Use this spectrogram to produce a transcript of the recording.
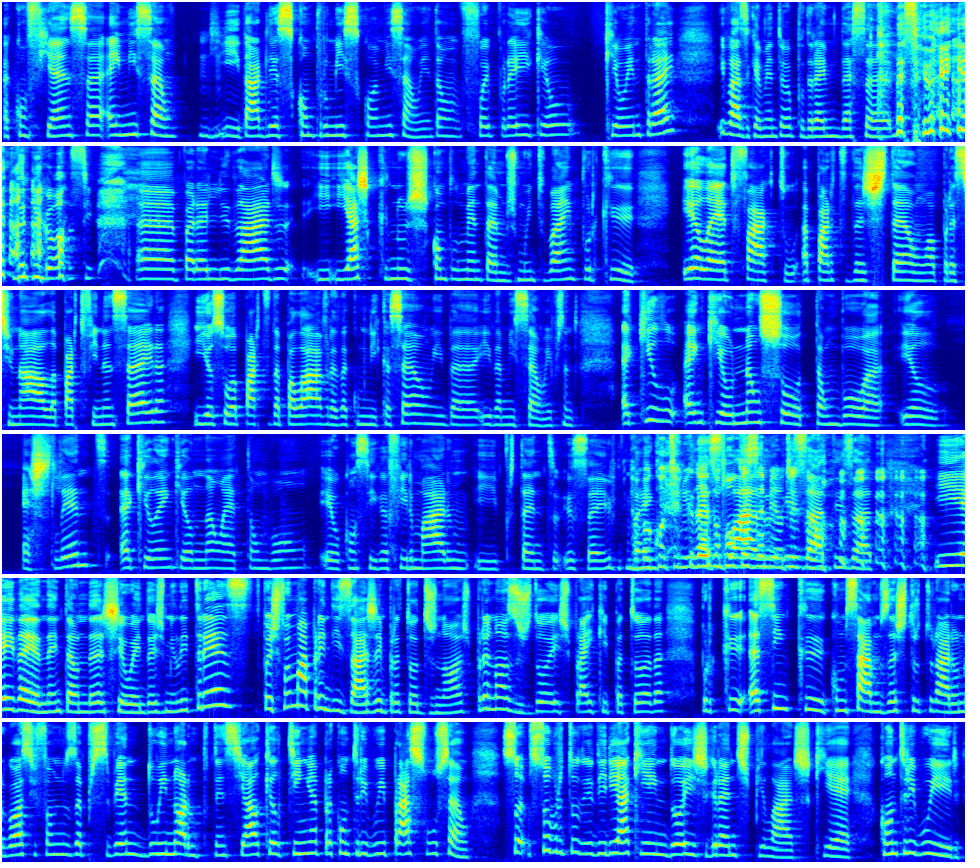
a confiança em missão uhum. e dar-lhe esse compromisso com a missão. Então foi por aí que eu que eu entrei e basicamente eu apoderei-me dessa, dessa ideia de negócio uh, para lhe dar e, e, acho que nos complementamos muito bem porque ele é de facto a parte da gestão operacional, a parte financeira, e eu sou a parte da palavra, da comunicação e da, e da missão. E portanto, aquilo em que eu não sou tão boa, ele é excelente, aquilo em que ele não é tão bom, eu consigo afirmar-me e, portanto, eu sei é uma continuidade, um bom lado, casamento. Exato, então. exato. E a ideia, então, nasceu em 2013, depois foi uma aprendizagem para todos nós, para nós os dois, para a equipa toda, porque assim que começámos a estruturar o negócio, fomos-nos apercebendo do enorme potencial que ele tinha para contribuir para a solução. So, sobretudo, eu diria aqui em dois grandes pilares, que é contribuir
